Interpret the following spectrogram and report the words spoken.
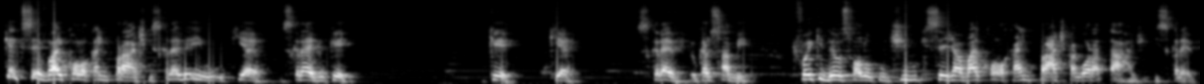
O que é que você vai colocar em prática? Escreve aí o que é. Escreve o quê? O quê? O que é? Escreve. Eu quero saber. O que foi que Deus falou contigo que você já vai colocar em prática agora à tarde? Escreve.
